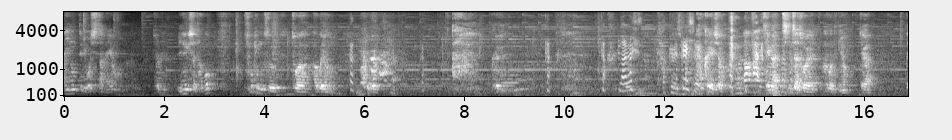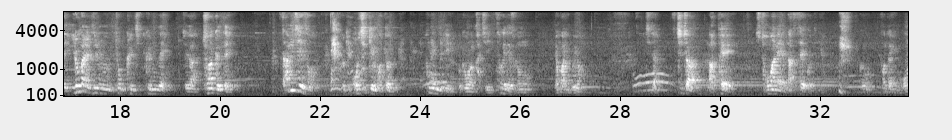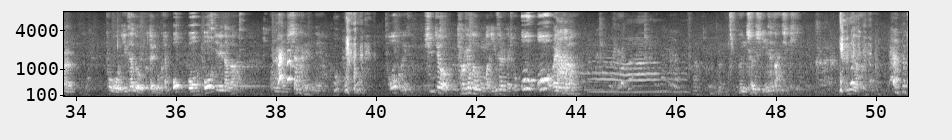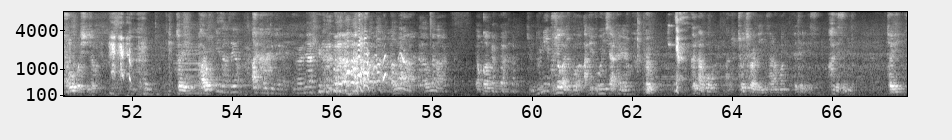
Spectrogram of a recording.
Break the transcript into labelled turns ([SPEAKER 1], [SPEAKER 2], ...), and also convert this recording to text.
[SPEAKER 1] 다 이놈들이 오시잖아요. 저는 미니기샷하고 스모킹 무스 좋아하고요. 그리고 아그 말하셨어.
[SPEAKER 2] 카크레쇼.
[SPEAKER 3] 카크레셔 제가 진짜 좋아하거든요. 제가 네, 이런 말 들으면 좀 그렇지 그런데 제가 중학교 때 쌈지에서 그렇게 멋있게 봤던 형님들이 이렇게 오늘 같이 서게 돼서 너무 진짜 락페 저만의 낙세했거든요. 그 상당히 오늘 보고 인사도 못 드리고 그냥 오오오 이러다가 공연 시작하게 됐네요. 오 그래서 심지어 격용하고 막 인사를 가지고 오오 막 이러다가 눈치 없이 인사도 안 시키고 심지어 들어보시죠. 저희 바로
[SPEAKER 2] 인사하세요.
[SPEAKER 3] 아
[SPEAKER 2] 안녕하세요.
[SPEAKER 3] 너무나 너무나 영광입니다. 지금 눈이 부셔가지고 앞이 보이지 않아요. 끝나고 아주 조촐하게 인사를 한번 해드리겠습니다. 하겠습니다. 저희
